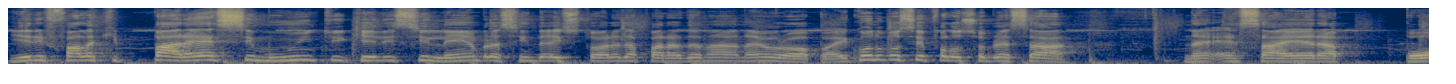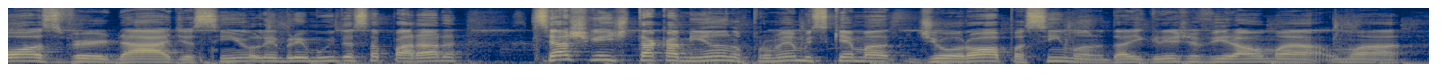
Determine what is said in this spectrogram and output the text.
E ele fala que parece muito e que ele se lembra assim da história da parada na, na Europa. Aí quando você falou sobre essa, né, essa era pós-verdade, assim, eu lembrei muito dessa parada. Você acha que a gente tá caminhando pro mesmo esquema de Europa, assim, mano? Da igreja virar uma, uma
